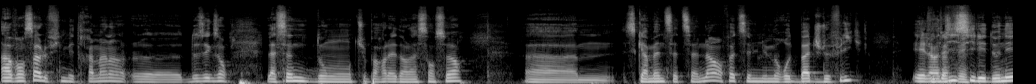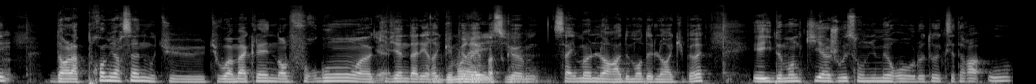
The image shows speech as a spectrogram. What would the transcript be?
Avant ça, le film est très malin. Euh, deux exemples. La scène dont tu parlais dans l'ascenseur, euh, ce qu'amène cette scène-là, en fait, c'est le numéro de badge de flic. Et l'indice, il est donné dans la première scène où tu, tu vois McLean dans le fourgon euh, qui viennent d'aller récupérer parce que Simon leur a demandé de le récupérer. Et il demande qui a joué son numéro au loto, etc. Ou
